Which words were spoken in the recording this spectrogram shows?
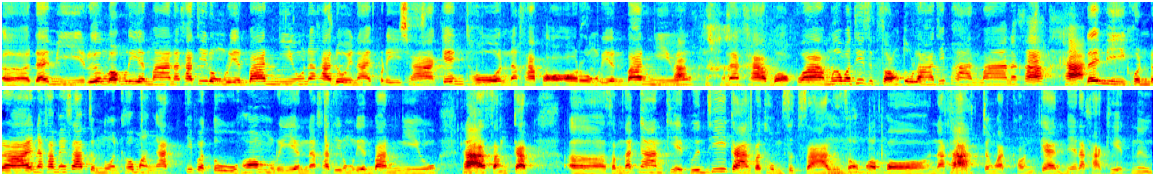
เอ่อได้มีเรื่องร้องเรียนมานะคะ ที่โรงเรียนบ้านงิ้วนะคะ โดยนายปรีชาเก้งโทนนะคะผอโรงเรียนบ้านงิ้วค่ะนะคะ บอกว่าเมื่อวันที่ 12 ตุลาที่ผ่านมานะคะค่ะได้มีคนร้ายนะคะไม่ทราบจำนวนเข้ามางัดที่ประตูห้องเรียนนะคะ ที่โรงเรียนบ้านงิ้วนะคะค่ะสังกัดเอ่อ สำนักงานเขตพื้นที่การประถมศึกษาหรือมสพปนะคะค่ะจังหวัดขอนแก่นเนี่ยนะคะเขตหนึ่ง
